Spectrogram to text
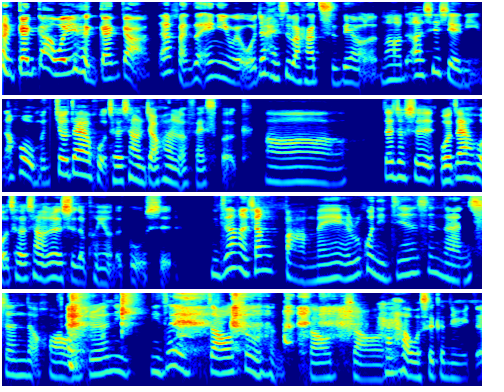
很尴尬，我也很尴尬，但反正 anyway，我就还是把它吃掉了。然后啊，谢谢你。然后我们就在火车上交换了 Facebook。哦，这就是我在火车上认识的朋友的故事。你这样很像把妹。如果你今天是男生的话，我觉得你你这个招数很高招。还好我是个女的。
